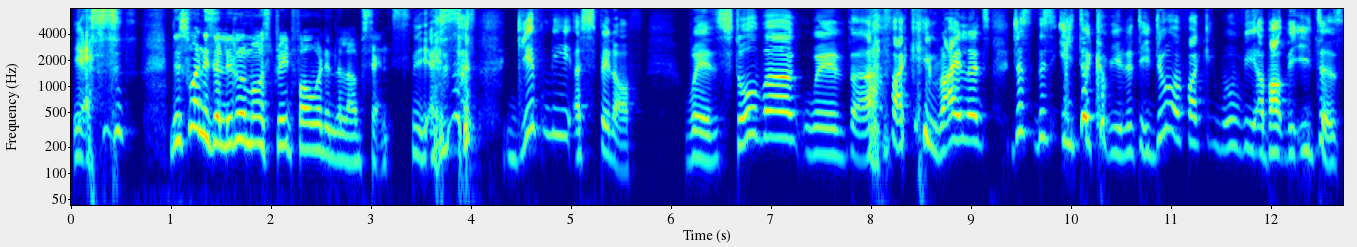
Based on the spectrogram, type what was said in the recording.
Yes. This one is a little more straightforward in the love sense. yes. Give me a spin-off with Stuhlbarg, with uh, fucking Rylance, just this eater community. Do a fucking movie about the eaters.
